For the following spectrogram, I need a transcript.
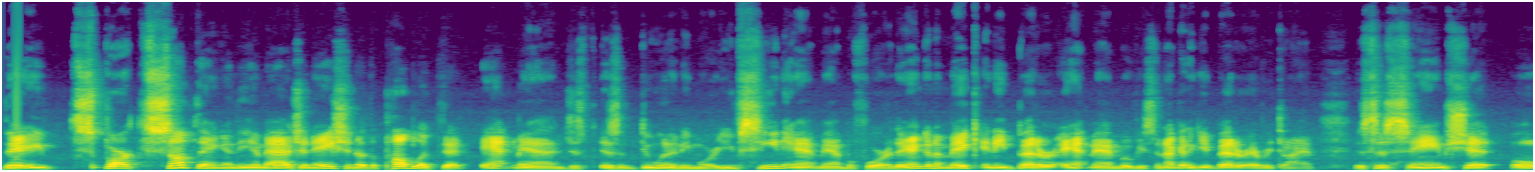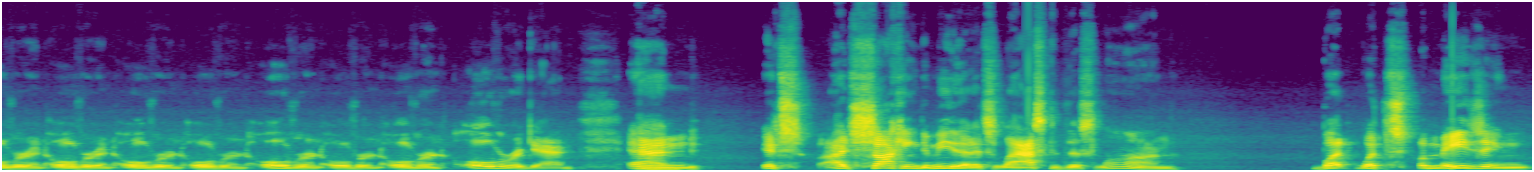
they sparked something in the imagination of the public that Ant Man just isn't doing anymore. You've seen Ant Man before. They ain't gonna make any better Ant Man movies. They're not gonna get better every time. It's the same shit over and over and over and over and over and over and over and over again. Mm-hmm. And it's it's shocking to me that it's lasted this long. But what's amazing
